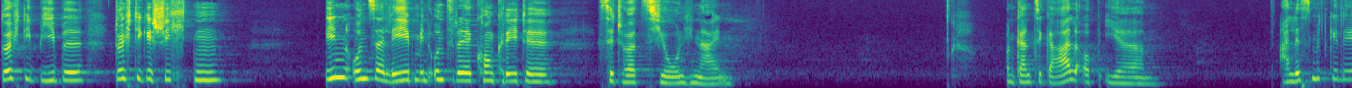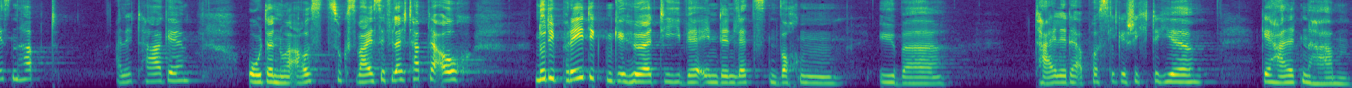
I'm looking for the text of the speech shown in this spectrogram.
Durch die Bibel, durch die Geschichten, in unser Leben, in unsere konkrete Situation hinein. Und ganz egal, ob ihr alles mitgelesen habt, alle Tage, oder nur auszugsweise, vielleicht habt ihr auch nur die Predigten gehört, die wir in den letzten Wochen über Teile der Apostelgeschichte hier gehalten haben.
